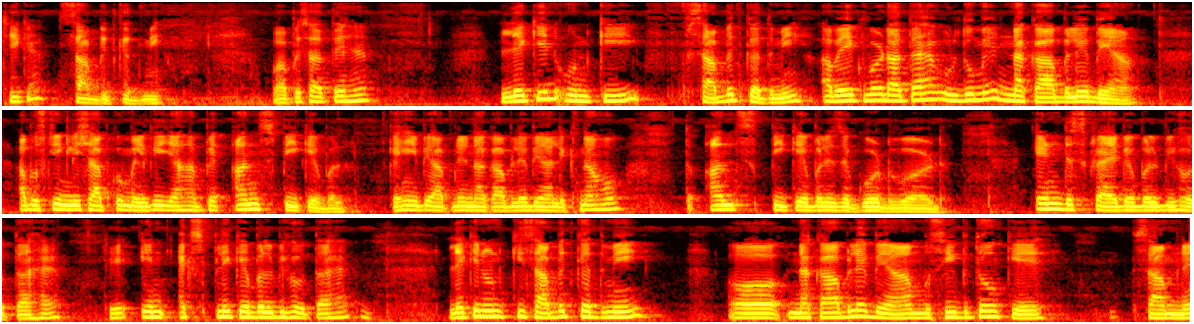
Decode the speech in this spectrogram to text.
ठीक है? साबित कदमी। वापस आते हैं। लेकिन उनकी साबित कदमी, अब एक वर्ड आता है उर्दू में, नाकाबले बयां। अब उसकी इंग्लिश आपको मिल गई यहाँ पे अनस्पीकेबल कहीं पे आपने नाकाबले बयां लिखना हो तो unspeakable is a good word indescribable भी होता है ठीक इनएक्सप्लिकेबल भी होता है। लेकिन उनकी साबित कदमी और नाकबले बयां मुसीबतों के सामने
